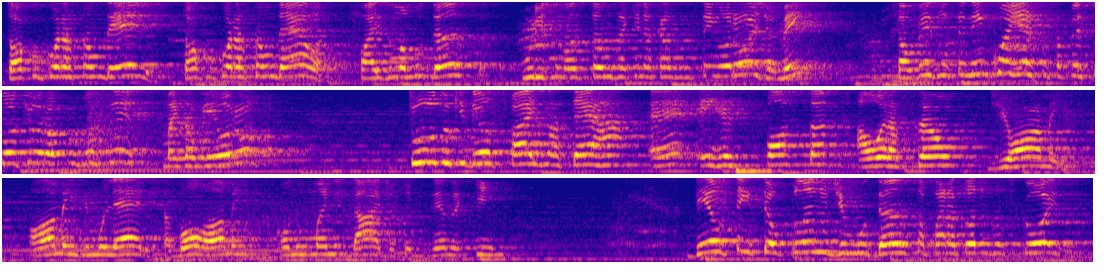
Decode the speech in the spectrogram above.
Toca o coração dele, toca o coração dela, faz uma mudança. Por isso nós estamos aqui na casa do Senhor hoje, amém? amém. Talvez você nem conheça essa pessoa que orou por você, mas alguém orou. Tudo que Deus faz na terra é em resposta à oração de homens, homens e mulheres, tá bom? Homens como humanidade, eu estou dizendo aqui. Deus tem seu plano de mudança para todas as coisas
